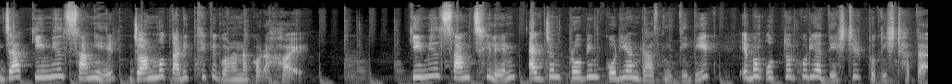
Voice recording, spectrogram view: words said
যা কিমিল সাংয়ের জন্ম তারিখ থেকে গণনা করা হয়। কিমিল সাং ছিলেন একজন প্রবীণ কোরিয়ান রাজনীতিবিদ এবং উত্তর কোরিয়া দেশটির প্রতিষ্ঠাতা।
